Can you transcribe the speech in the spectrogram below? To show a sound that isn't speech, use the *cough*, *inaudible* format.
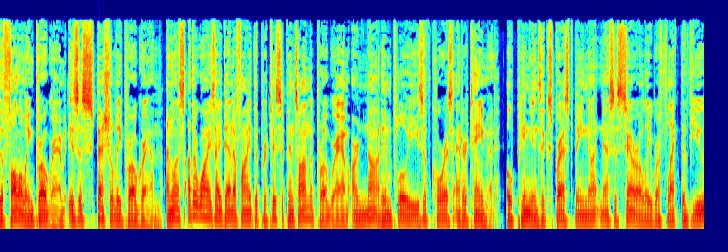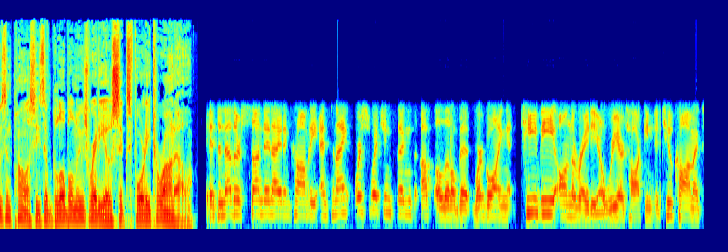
The following program is a specialty program. Unless otherwise identified, the participants on the program are not employees of Corus Entertainment. Opinions expressed may not necessarily reflect the views and policies of Global News Radio 640 Toronto. It's another Sunday night in comedy, and tonight we're switching things up a little bit. We're going TV on the radio. We are talking to two comics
